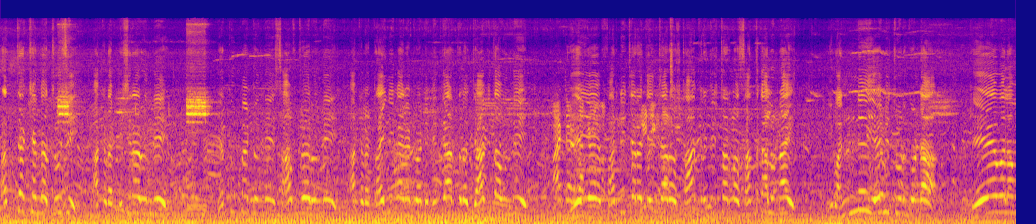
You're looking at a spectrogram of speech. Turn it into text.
ప్రత్యక్షంగా చూసి అక్కడ మిషనర్ ఉంది ఎక్విప్మెంట్ ఉంది సాఫ్ట్వేర్ ఉంది అక్కడ ట్రైనింగ్ అయినటువంటి విద్యార్థుల జాబితా ఉంది. ఏ ఏ ఫర్నిచర్ అయితే ఇచ్చారో స్టాక్ రిజిస్టర్లో సంతకాలు ఉన్నాయి. ఇవన్నీ ఏమి చూడకుండా కేవలం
